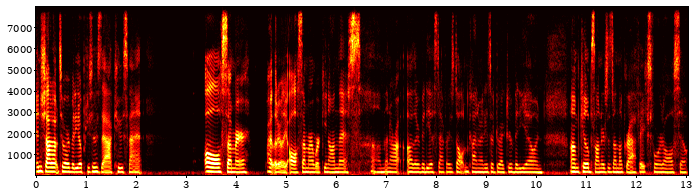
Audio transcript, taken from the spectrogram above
And shout out to our video producer Zach, who spent all summer quite literally all summer working on this. Um, and our other video staffers, Dalton Conrad is our director of video, and um, Caleb Saunders has done the graphics for it all. So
